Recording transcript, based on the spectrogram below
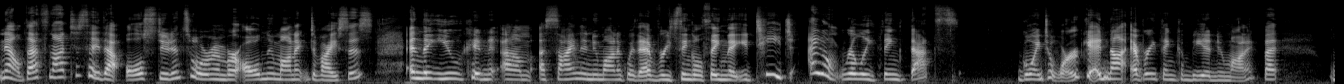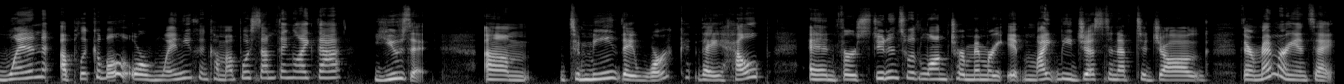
Now, that's not to say that all students will remember all mnemonic devices and that you can um, assign a mnemonic with every single thing that you teach. I don't really think that's going to work, and not everything can be a mnemonic, but when applicable or when you can come up with something like that, use it. Um, to me, they work, they help. And for students with long term memory, it might be just enough to jog their memory and say,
